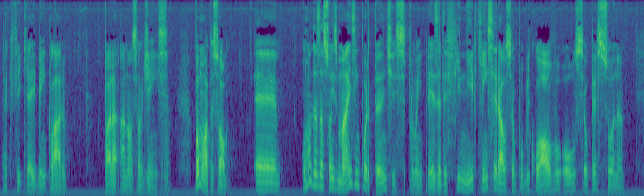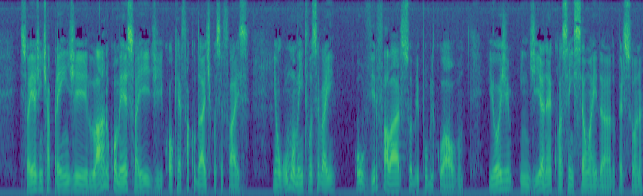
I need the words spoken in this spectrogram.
para que fique aí bem claro para a nossa audiência. Vamos lá, pessoal. É, uma das ações mais importantes para uma empresa é definir quem será o seu público-alvo ou o seu persona. Isso aí a gente aprende lá no começo aí de qualquer faculdade que você faz. Em algum momento você vai ouvir falar sobre público-alvo. E hoje em dia, né, com a ascensão aí da, do persona,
